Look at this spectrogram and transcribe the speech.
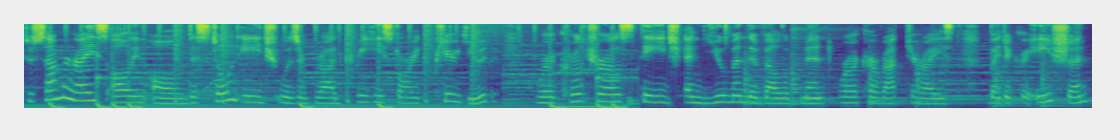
To summarize all in all, the Stone Age was a broad prehistoric period where cultural stage and human development were characterized by the creation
